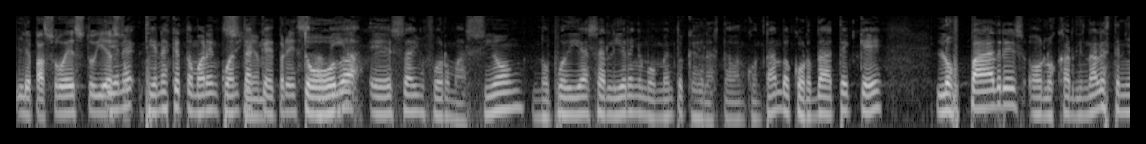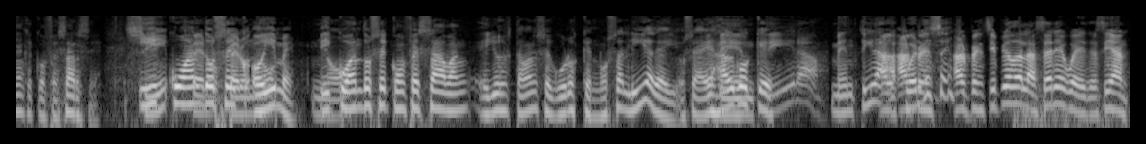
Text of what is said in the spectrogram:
le pasó esto y Tiene- eso? tienes que tomar en cuenta Siempre que toda sabía. esa información no podía salir en el momento que se la estaban contando. Acordate que los padres o los cardinales tenían que confesarse. Sí, y cuando pero- se, pero no, oíme, y cuando se confesaban, ellos estaban seguros que no salía de ahí. O sea, es algo que Mentira, mentira, Al, al al principio de la serie, güey, decían,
